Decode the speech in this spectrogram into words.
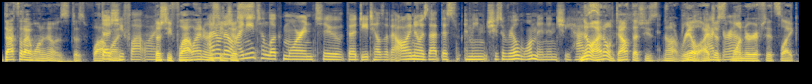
that's what I want to know is does flatline does she flatline? does she flatline or is I don't know. just I need to look more into the details of it. All I know is that this. I mean, she's a real woman, and she has. No, I don't doubt that she's not real. I just wonder if it's like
